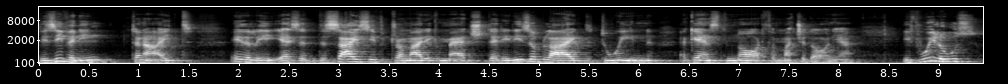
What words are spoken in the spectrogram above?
This evening, tonight, Italy has a decisive dramatic match that it is obliged to win against North Macedonia. If we lose,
